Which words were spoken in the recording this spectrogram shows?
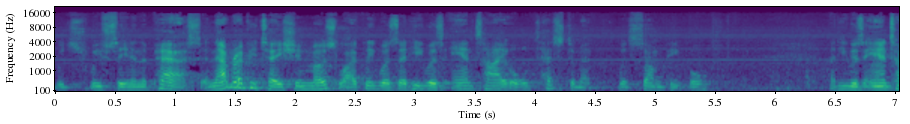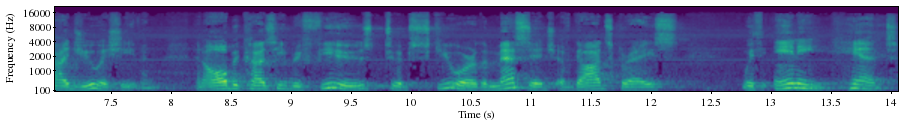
which we've seen in the past. And that reputation, most likely, was that he was anti Old Testament with some people, that he was anti Jewish even. And all because he refused to obscure the message of God's grace with any hint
